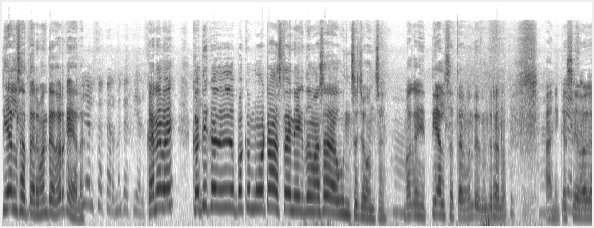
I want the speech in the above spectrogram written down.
तेल सातार म्हणतात बरं का याला. का नाही बाई? कधी कधी बघ मोठा असताय ना एकदम असा उंचच्या उंच. बघा हे तेल सतार म्हणतात मित्रांनो. आणि कसं आहे बघा.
